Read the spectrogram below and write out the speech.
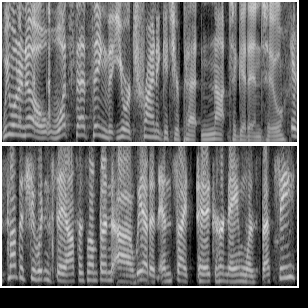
we want to know what's that thing that you are trying to get your pet not to get into? It's not that she wouldn't stay off of something. Uh, we had an inside pig. Her name was Betsy.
